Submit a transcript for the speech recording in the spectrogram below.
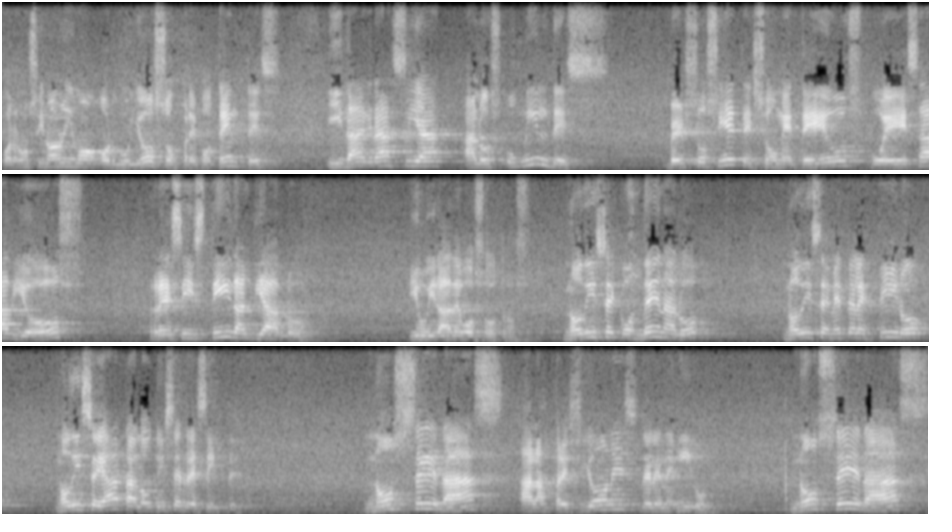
poner un sinónimo orgullosos, prepotentes, y da gracia a los humildes. Verso 7, someteos pues a Dios, resistid al diablo y huirá de vosotros. No dice condénalo, no dice métele estiro, no dice átalo, dice resiste. No cedas a las presiones del enemigo. No cedas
